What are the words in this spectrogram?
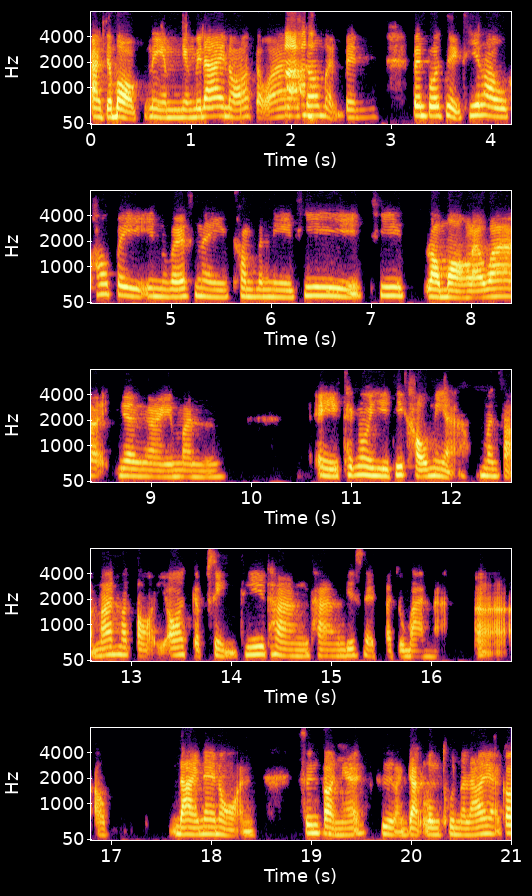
อาจจะบอกเนมยังไม่ได้เนาะแต่ว่าอ่าก็เหมือนเป็นเป็นโปรเจกต์ที่เราเข้าไป invest ใน company ที่ที่เรามองแล้วว่ายังไงมัน ไอเทคโนโลยีที่เขามีอะมันสามารถมาต่อยอดกับสิ่งที่ทางทาง business ปัจจุบันอะเอ่อเอาได้แน่นอน ซึ่งตอนเนี้ยคือหลังจากลงทุนมาแล้วเนี่ยก็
